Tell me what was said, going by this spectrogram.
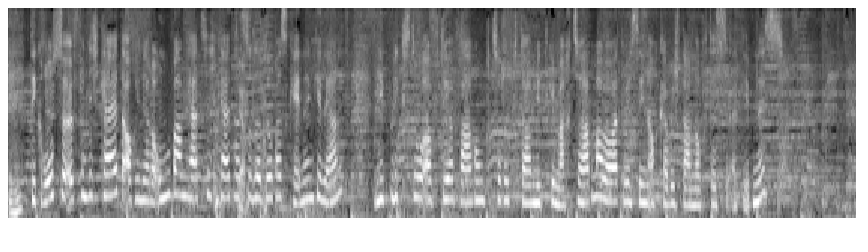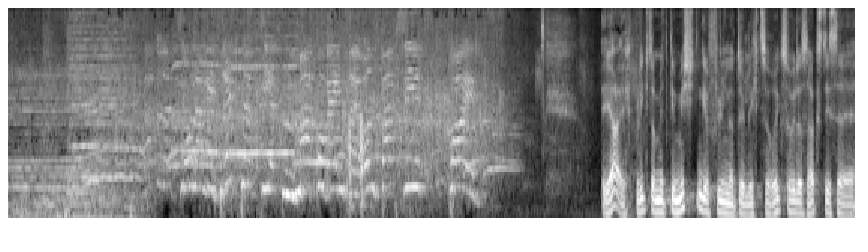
Mhm. Die große Öffentlichkeit, auch in ihrer Unbarmherzigkeit, hast ja. du da durchaus kennengelernt. Wie blickst du auf die Erfahrung zurück, da mitgemacht zu haben? Aber warte, wir sehen auch, glaube ich, da noch das Ergebnis. Gratulation an die Drittplatzierten Marco Wengre und Babsi Kreuz. Ja, ich blicke da mit gemischten Gefühlen natürlich zurück, so wie du sagst, diese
